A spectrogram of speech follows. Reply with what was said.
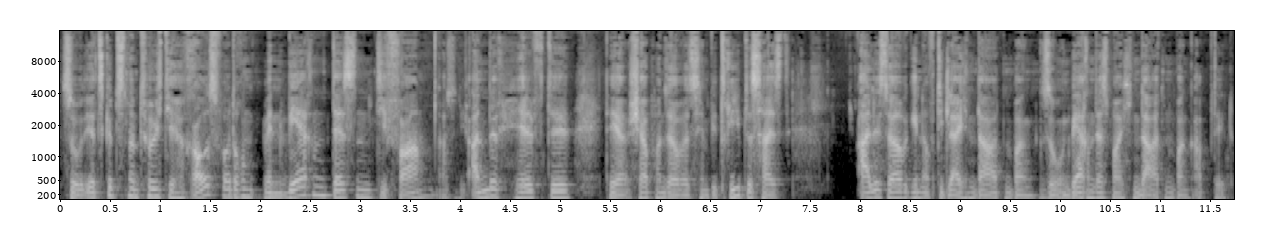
So, jetzt gibt es natürlich die Herausforderung, wenn währenddessen die Farm, also die andere Hälfte der SharePoint-Server ist in Betrieb, das heißt, alle Server gehen auf die gleichen Datenbanken. So, und währenddessen mache ich ein Datenbank-Update.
